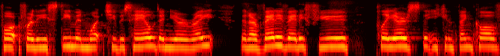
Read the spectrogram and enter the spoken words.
for, for the esteem in which he was held. And you're right, there are very, very few players that you can think of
